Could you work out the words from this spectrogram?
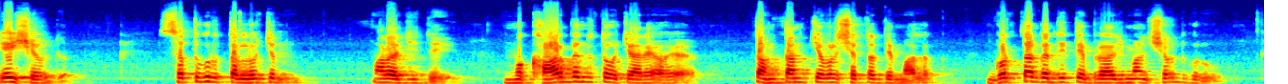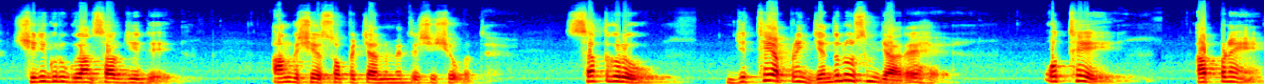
ਇਹ ਸ਼ਬਦ ਸਤਿਗੁਰੂ ਤਰਲੋਚਨ ਮਹਾਰਾਜ ਜੀ ਦੇ ਮੁਖਾਰਬਿੰਦ ਤੋਂ ਉਚਾਰਿਆ ਹੋਇਆ ਧੰਨ ਧੰਨ ਚਵਰ ਛਤਰ ਦੇ ਮਾਲਕ ਗੁਰਤਾ ਗੱਦੀ ਤੇ ਬਿਰਾਜਮਾਨ ਸ਼ਬਦ ਗੁਰੂ, ਸ੍ਰੀ ਗੁਰੂ ਗ੍ਰੰਥ ਸਾਹਿਬ ਜੀ ਦੇ ਅੰਗ 695 ਤੇ ਸ਼ਿਸ਼ੋਭਤ ਹੈ ਸਤਿਗੁਰੂ ਜਿੱਥੇ ਆਪਣੀ ਜਿੰਦ ਨੂੰ ਸਮਝਾ ਰਿਹਾ ਹੈ, ਉੱਥੇ ਆਪਣੇ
